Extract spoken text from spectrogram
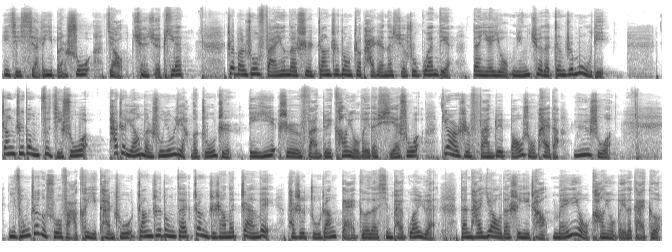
一起写了一本书，叫《劝学篇》。这本书反映的是张之洞这派人的学术观点，但也有明确的政治目的。张之洞自己说。他这两本书有两个主旨：第一是反对康有为的邪说，第二是反对保守派的愚说。你从这个说法可以看出，张之洞在政治上的站位，他是主张改革的新派官员，但他要的是一场没有康有为的改革。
